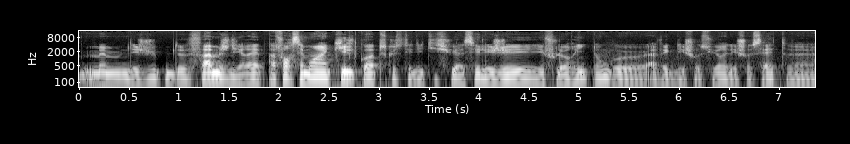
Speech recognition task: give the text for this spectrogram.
même des jupes de femmes je dirais. Pas forcément un kilt quoi parce que c'était des tissus assez légers et fleuris. Donc euh, avec des chaussures et des chaussettes euh.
